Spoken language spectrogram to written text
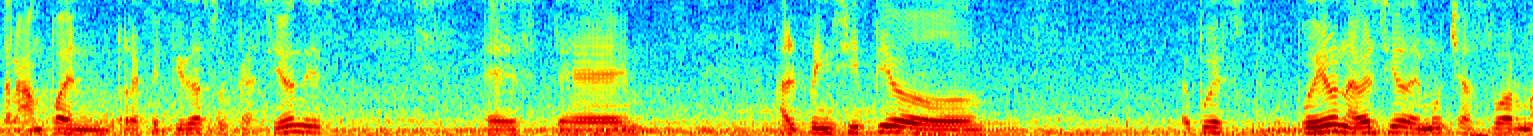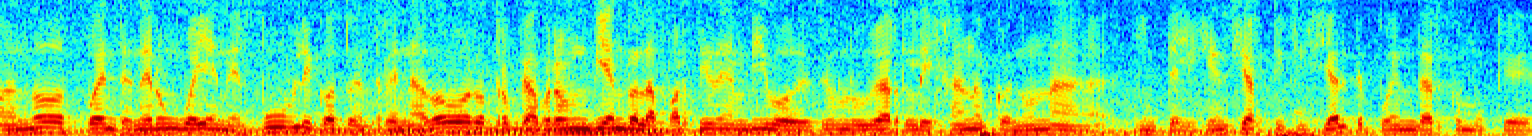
trampa en repetidas ocasiones. Este al principio pues pudieron haber sido de muchas formas, ¿no? Pueden tener un güey en el público, otro entrenador, otro cabrón viendo la partida en vivo desde un lugar lejano con una inteligencia artificial, te pueden dar como que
